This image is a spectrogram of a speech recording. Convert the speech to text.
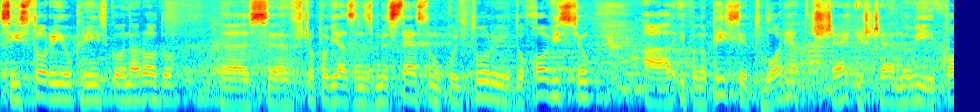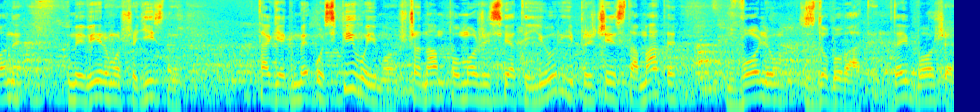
з історією українського народу, е, що пов'язано з мистецтвом, культурою, духовістю, а іконописці творять ще і ще нові ікони. Ми віримо, що дійсно, так як ми оспівуємо, що нам поможе святий Юрій і причиста мати волю здобувати. Дай Боже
